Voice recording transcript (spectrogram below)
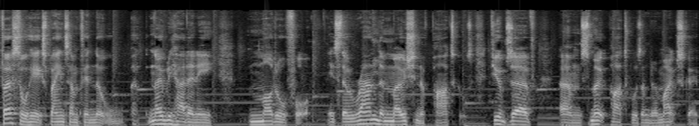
First of all, he explained something that nobody had any model for. It's the random motion of particles. If you observe um, smoke particles under a microscope,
